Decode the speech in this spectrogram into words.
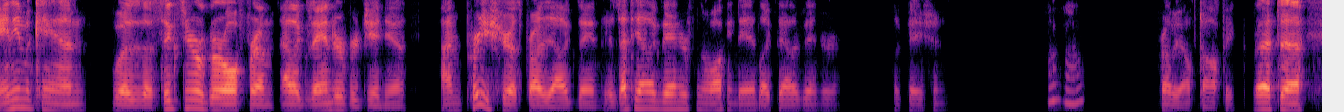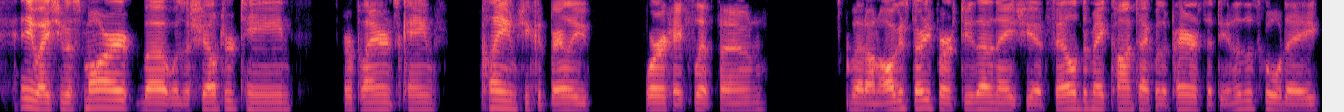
Annie McCann was a 16 year old girl from Alexandria, Virginia. I'm pretty sure that's probably the Alexandria. Is that the Alexandria from The Walking Dead? Like the Alexandria location? I don't know. Probably off topic. But uh, anyway, she was smart, but was a sheltered teen. Her parents came claimed she could barely work a flip phone. But on August 31st, 2008, she had failed to make contact with her parents at the end of the school day.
